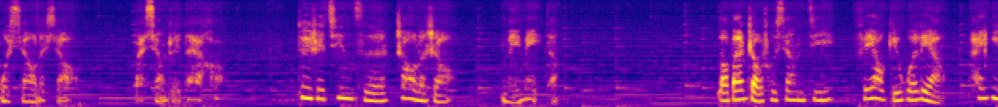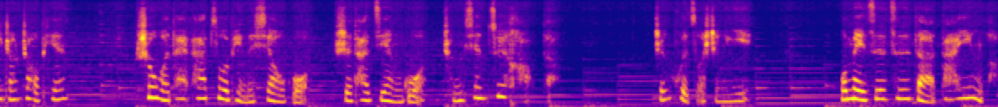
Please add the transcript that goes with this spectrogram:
我笑了笑，把项坠戴好，对着镜子照了照，美美的。老板找出相机，非要给我俩。拍一张照片，说我带他作品的效果是他见过呈现最好的，真会做生意。我美滋滋的答应了。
